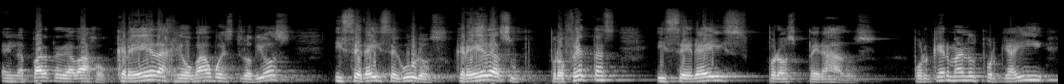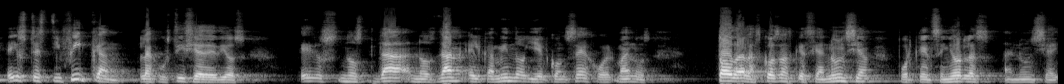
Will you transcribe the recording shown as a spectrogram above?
en la parte de abajo, creed a Jehová vuestro Dios y seréis seguros. Creed a sus profetas y seréis prosperados. ¿Por qué, hermanos? Porque ahí ellos testifican la justicia de Dios. Ellos nos, da, nos dan el camino y el consejo, hermanos. Todas las cosas que se anuncian, porque el Señor las anuncia.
